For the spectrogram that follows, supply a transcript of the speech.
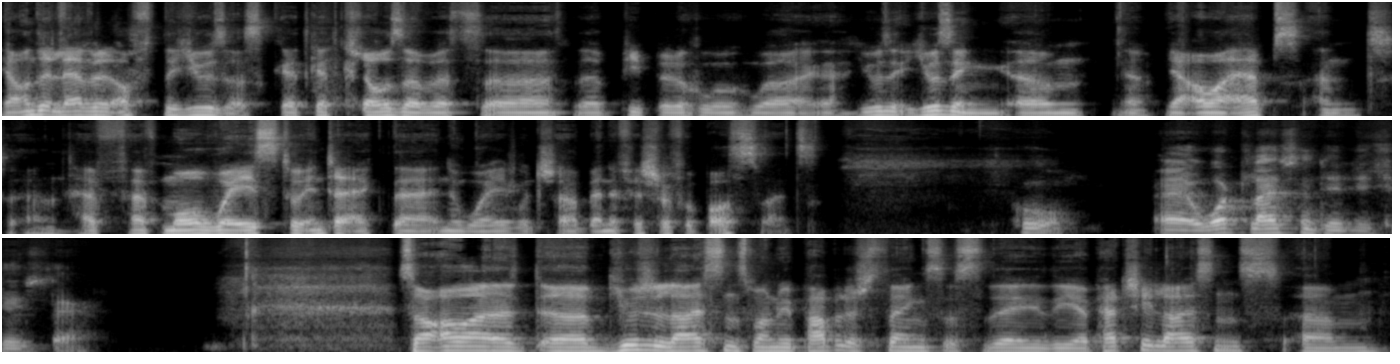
yeah, on the level of the users, get get closer with the people who, who are using using um, yeah, our apps and have have more ways to interact there in a way which are beneficial for both sides. Cool. Uh, what license did you choose there? So our uh, usual license when we publish things is the the Apache license. Um,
